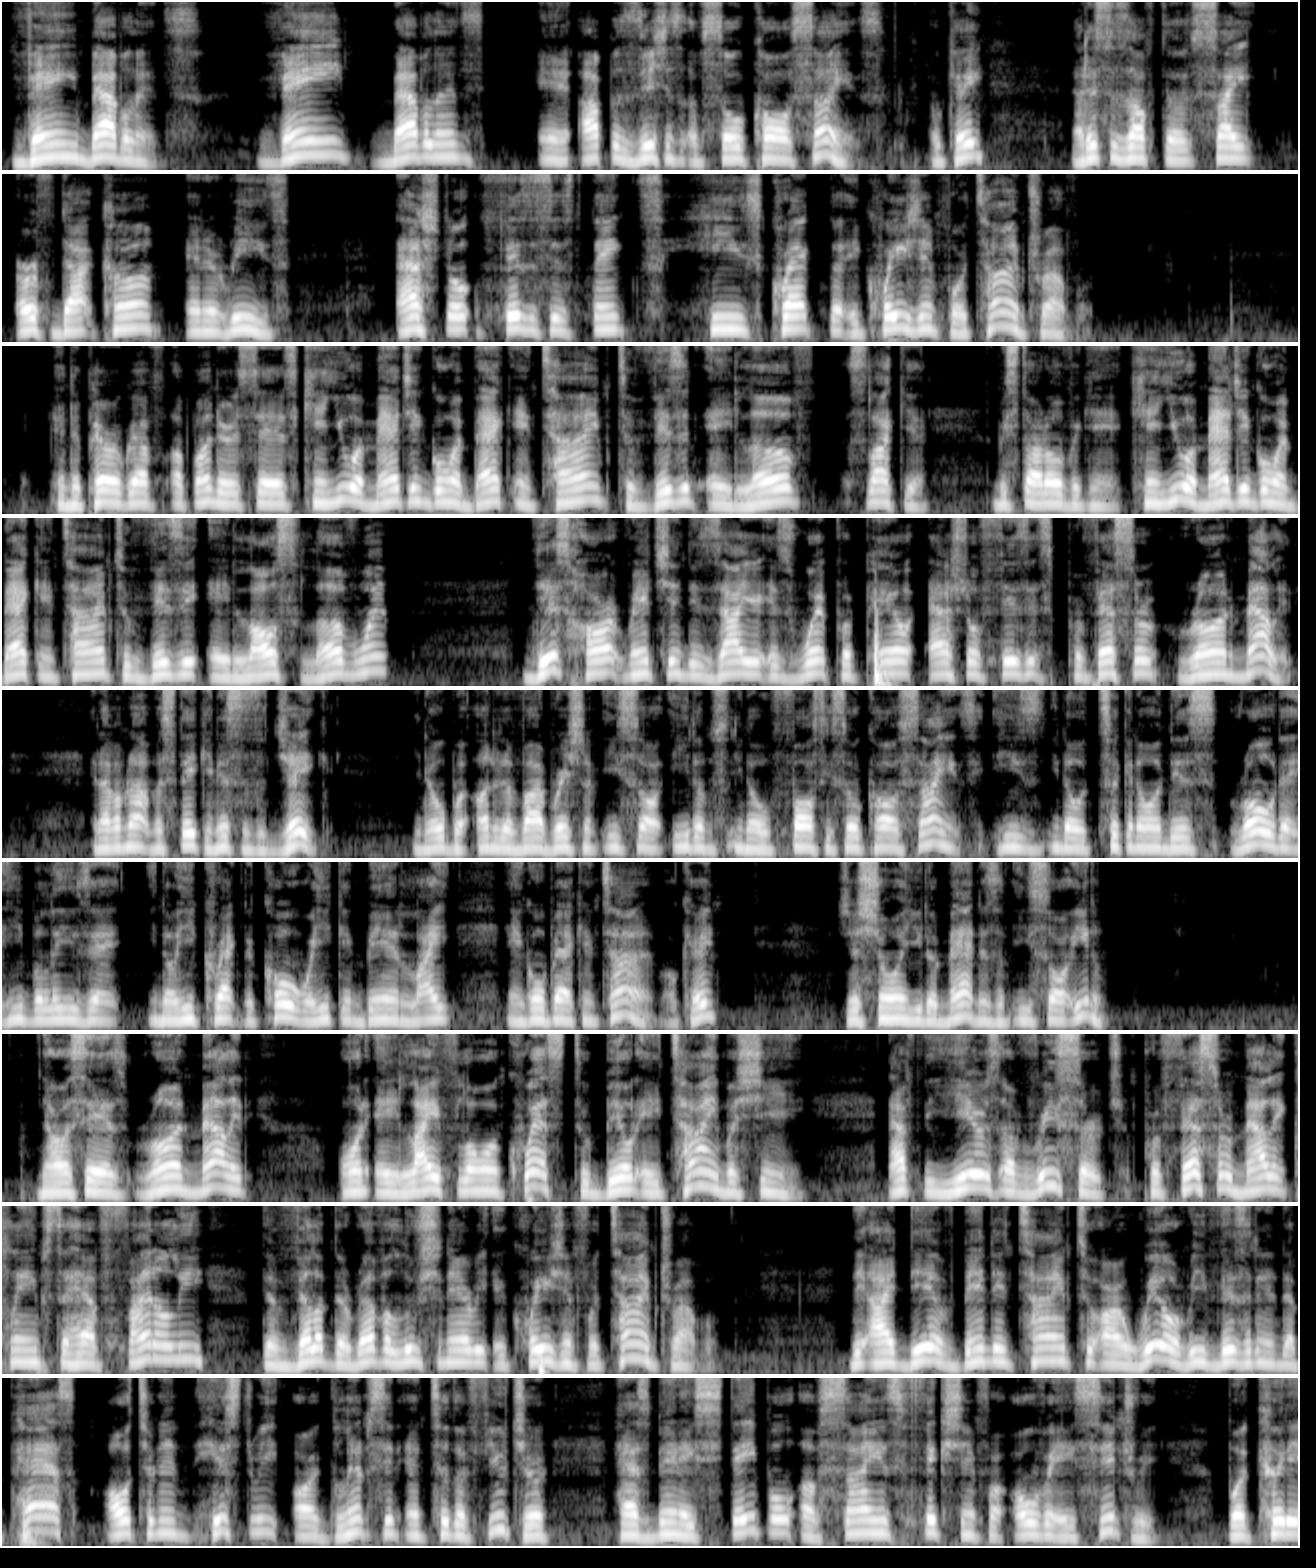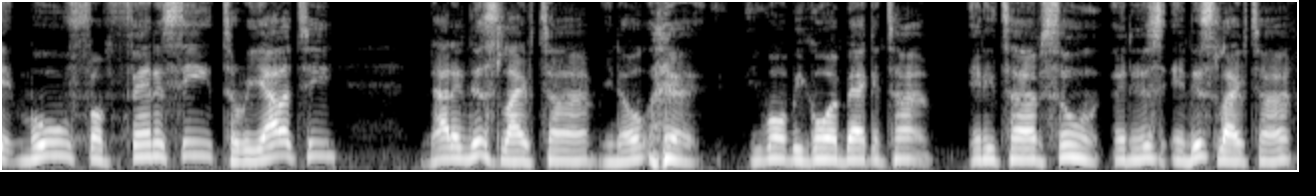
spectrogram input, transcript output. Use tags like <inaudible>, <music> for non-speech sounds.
Vain babblings, vain babblings and oppositions of so called science. Okay? Now, this is off the site earth.com, and it reads astrophysicist thinks he's cracked the equation for time travel. And the paragraph up under it says, Can you imagine going back in time to visit a love? Slakia. Let me start over again. Can you imagine going back in time to visit a lost loved one? This heart wrenching desire is what propelled astrophysics professor Ron Mallett. And if I'm not mistaken, this is a Jake you know, but under the vibration of Esau Edom's, you know, falsely so-called science, he's, you know, taking on this role that he believes that, you know, he cracked the code where he can bend light and go back in time, okay? Just showing you the madness of Esau Edom. Now it says, Ron Mallett on a lifelong quest to build a time machine. After years of research, Professor Mallett claims to have finally developed the revolutionary equation for time travel. The idea of bending time to our will, revisiting the past, altering history, or glimpsing into the future has been a staple of science fiction for over a century. But could it move from fantasy to reality? Not in this lifetime, you know. <laughs> you won't be going back in time anytime soon in this in this lifetime.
